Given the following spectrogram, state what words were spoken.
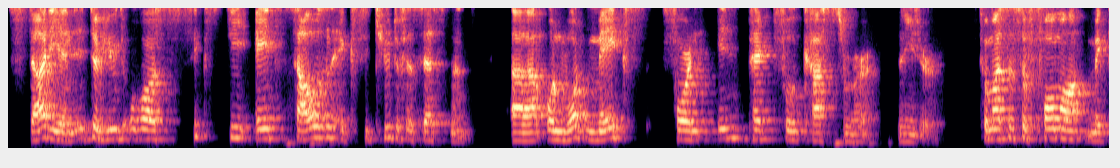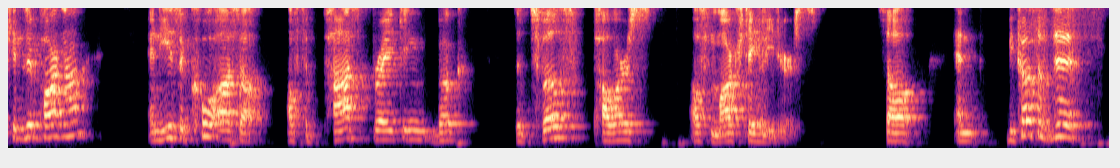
study and interviewed over 68,000 executive assessments uh, on what makes for an impactful customer leader. Thomas is a former McKinsey partner, and he's a co-author of the path-breaking book, The 12 Powers of Marketing Leaders. So, and because of this,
